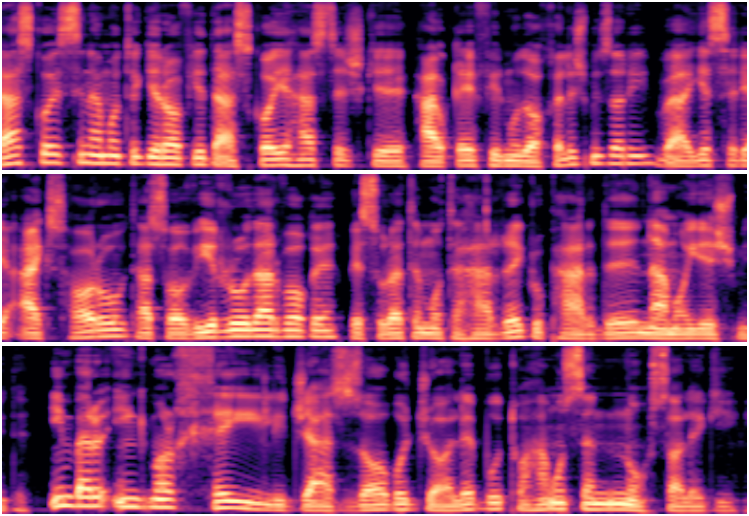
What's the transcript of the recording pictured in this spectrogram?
دستگاه سینماتوگراف دستگاهی هستش که حلقه فیلم داخلش می‌ذاری و یه سری عکس ها رو تصاویر رو در واقع به صورت متحرک رو پرده نمایش میده. این برای اینگمار خیلی جذاب و جالب بود تو همون سن نه سالگی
